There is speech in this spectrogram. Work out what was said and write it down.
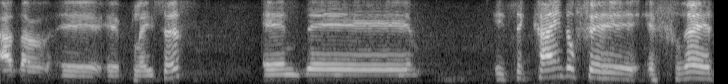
other uh, uh places. And it's a kind of a, a threat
